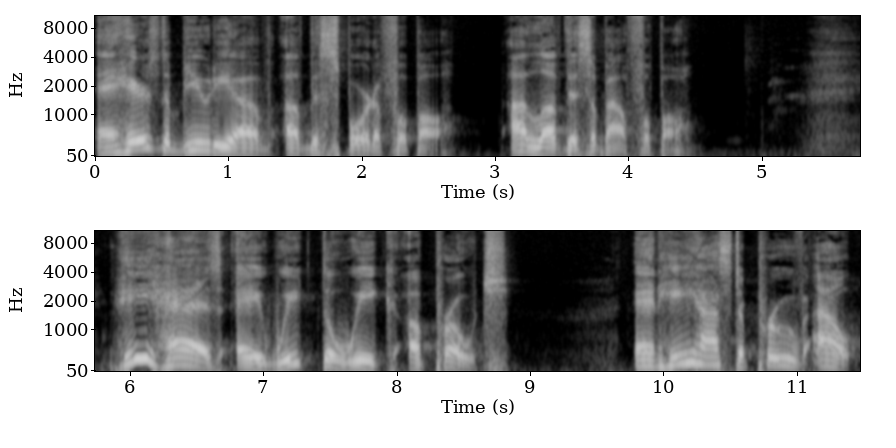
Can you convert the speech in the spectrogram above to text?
And here's the beauty of, of the sport of football. I love this about football. He has a week to week approach, and he has to prove out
